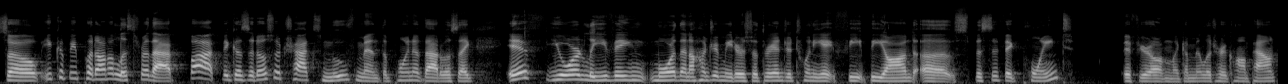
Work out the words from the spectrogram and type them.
So you could be put on a list for that. But because it also tracks movement, the point of that was like if you're leaving more than 100 meters or 328 feet beyond a specific point, if you're on like a military compound,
